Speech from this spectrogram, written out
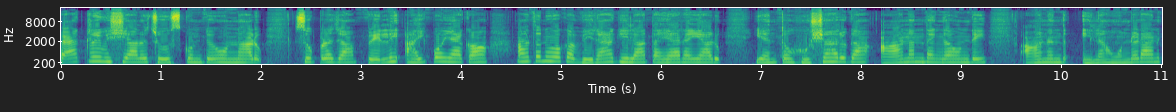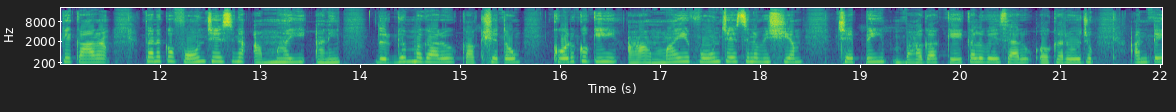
ఫ్యాక్టరీ విషయాలు చూసుకుంటూ ఉన్నాడు. సుప్రజ పెళ్ళి చనిపోయాక అతను ఒక విరాగిలా తయారయ్యాడు. ఎంతో హుషారుగా ఆనందంగా ఉండే ఆనంద్ ఇలా ఉండడానికి కారణం తనకు ఫోన్ చేసిన అమ్మాయి అని దుర్గమ్మ గారు కక్షతో కొడుకుకి ఆ అమ్మాయి ఫోన్ చేసిన విషయం చెప్పి బాగా కేకలు వేశారు ఒకరోజు. అంటే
